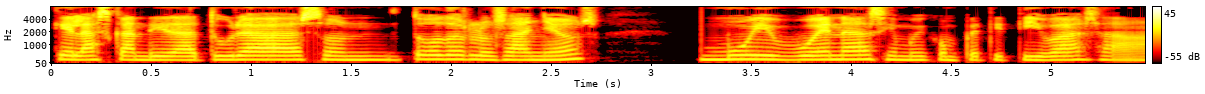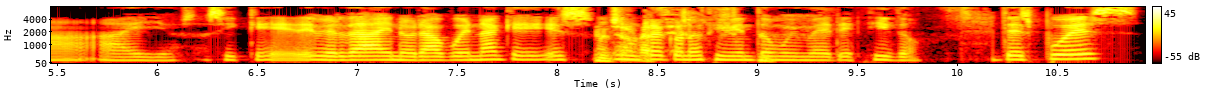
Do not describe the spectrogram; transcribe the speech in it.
que las candidaturas son todos los años muy buenas y muy competitivas a, a ellos. Así que de verdad enhorabuena que es Muchas un gracias. reconocimiento muy merecido. Después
